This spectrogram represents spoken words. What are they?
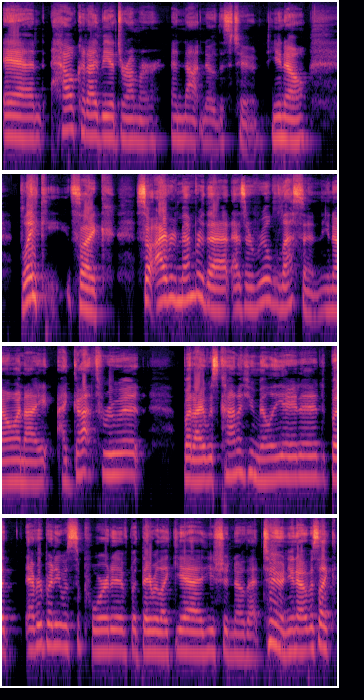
And how could I be a drummer and not know this tune you know? Blakey it's like so i remember that as a real lesson you know and i i got through it but i was kind of humiliated but everybody was supportive but they were like yeah you should know that tune you know? It was like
